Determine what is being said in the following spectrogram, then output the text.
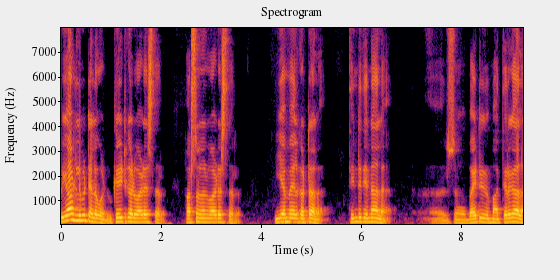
బియాండ్ లిమిట్ వెళ్ళకూడదు. క్రెడిట్ కార్డు వాడేస్తారు. పర్సనల్ లోన్ వాడేస్తారు. ఈఎంఐలు కట్టాలా? తిండి తినాలా? సో బయట మా తిరగాల?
